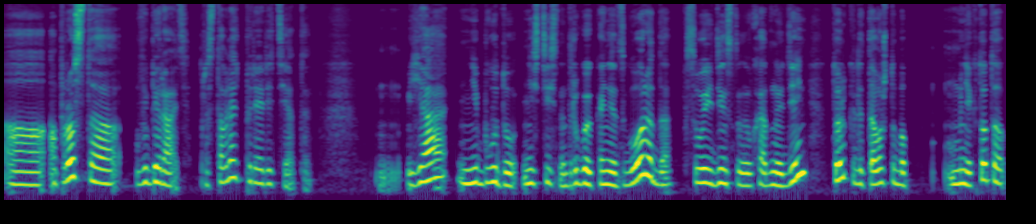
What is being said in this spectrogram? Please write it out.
а, а просто выбирать, расставлять приоритеты я не буду нестись на другой конец города в свой единственный выходной день только для того, чтобы мне кто-то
